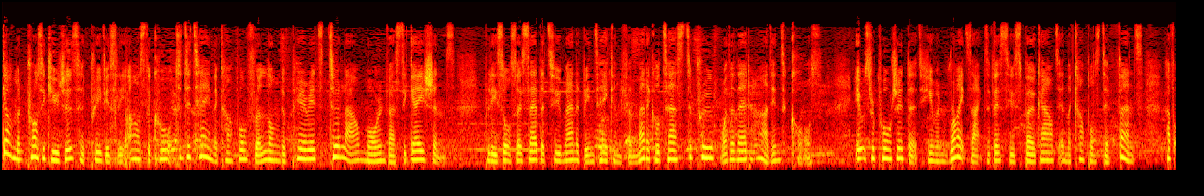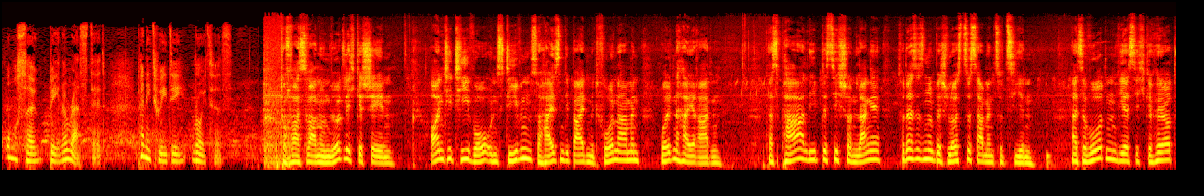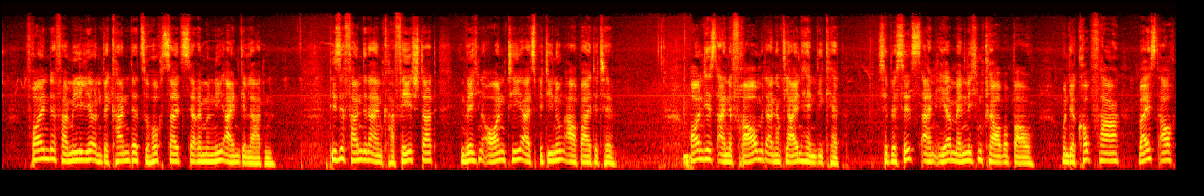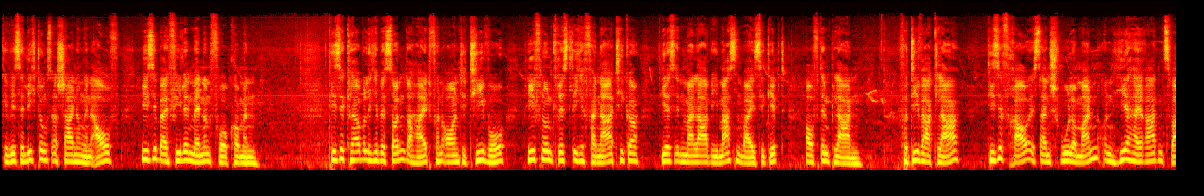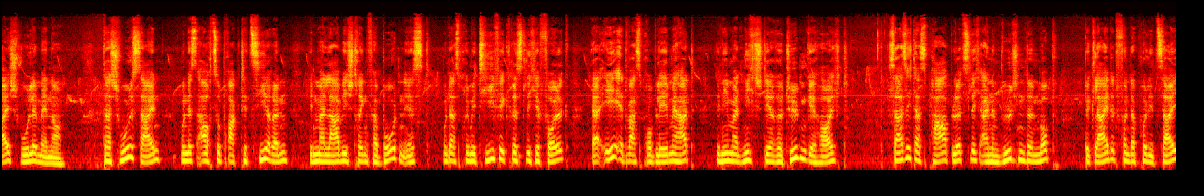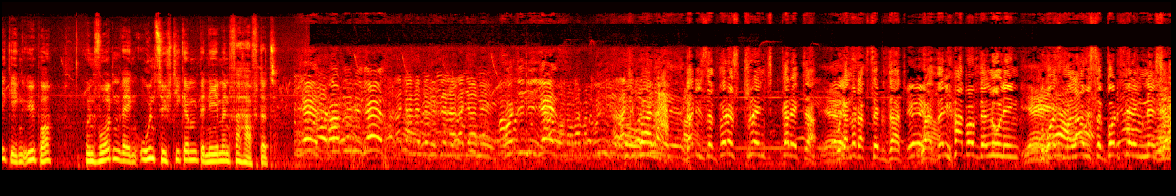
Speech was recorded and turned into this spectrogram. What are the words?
Government prosecutors had previously asked the court to detain the couple for a longer period to allow more investigations. Police also said the two men had been taken for medical tests to prove whether they'd had intercourse. It was reported that human rights activists who spoke out in the couple's defense have also been arrested. Penny Tweedy, Reuters. Doch was war nun wirklich geschehen? Auntie Tivo und Steven, so heißen die beiden mit Vornamen, wollten heiraten. Das Paar liebte sich schon lange, so dass es nun beschloss, zusammenzuziehen. Also wurden, wie es sich gehört, Freunde, Familie und Bekannte zur Hochzeitszeremonie eingeladen. Diese fand in einem Café statt, in welchem Auntie als Bedienung arbeitete. Auntie ist eine Frau mit einem kleinen Handicap. Sie besitzt einen eher männlichen Körperbau und ihr Kopfhaar weist auch gewisse Lichtungserscheinungen auf, wie sie bei vielen Männern vorkommen. Diese körperliche Besonderheit von Auntie rief nun christliche Fanatiker, die es in Malawi massenweise gibt, auf den Plan. Für die war klar, diese Frau ist ein schwuler Mann und hier heiraten zwei schwule Männer. Das Schwulsein und es auch zu praktizieren in Malawi streng verboten ist und das primitive christliche Volk ja eh etwas Probleme hat, wenn jemand nicht Stereotypen gehorcht, sah sich das Paar plötzlich einem wütenden Mob begleitet von der Polizei gegenüber und wurden wegen unzüchtigem Benehmen verhaftet. That is a very strange character. We cannot accept that. We are very happy of the ruling because Malawi is a God-fearing nation.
